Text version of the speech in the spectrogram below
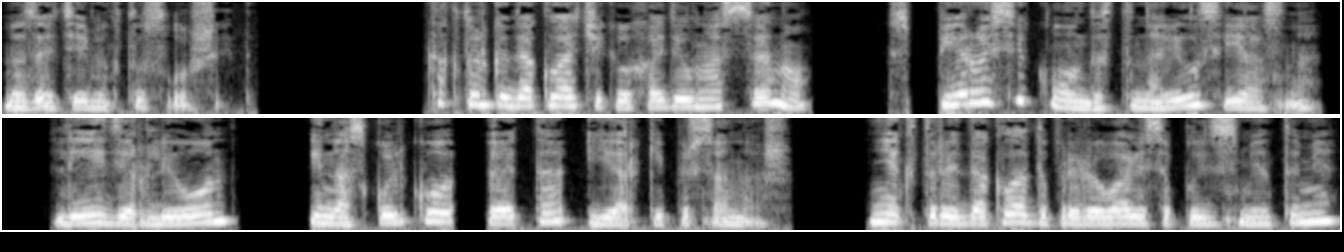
но за теми, кто слушает. Как только докладчик выходил на сцену, с первой секунды становилось ясно, лидер ли он и насколько это яркий персонаж. Некоторые доклады прерывались аплодисментами,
